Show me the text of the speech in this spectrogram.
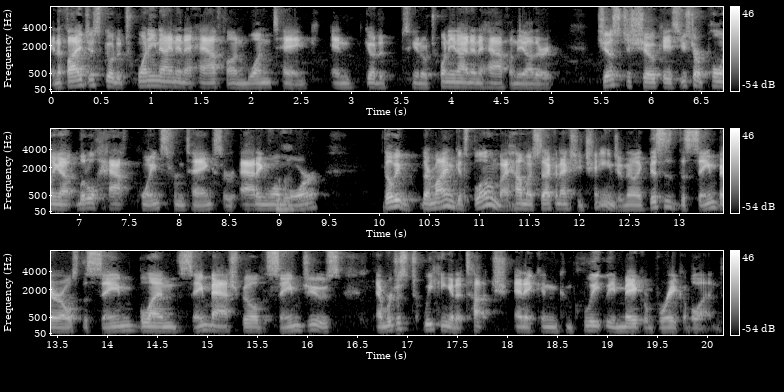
And if I just go to 29 and a half on one tank and go to, you know, 29 and a half on the other, just to showcase, you start pulling out little half points from tanks or adding one mm-hmm. more they'll be their mind gets blown by how much that can actually change. And they're like, this is the same barrels, the same blend, the same mash bill, the same juice, and we're just tweaking it a touch, and it can completely make or break a blend.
